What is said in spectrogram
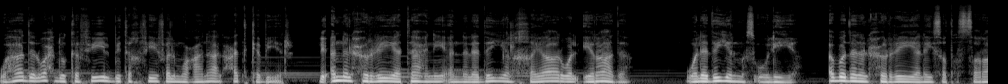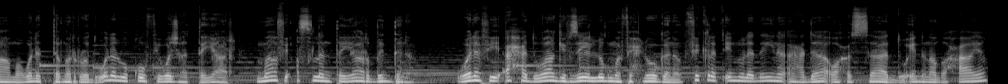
وهذا لوحده كفيل بتخفيف المعاناة لحد كبير لأن الحرية تعني أن لدي الخيار والإرادة ولدي المسؤولية. أبدا الحرية ليست الصرامة ولا التمرد ولا الوقوف في وجه التيار ما في أصلا تيار ضدنا ولا في أحد واقف زي اللقمة في حلوقنا. فكرة إنه لدينا أعداء وحساد وإننا ضحايا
